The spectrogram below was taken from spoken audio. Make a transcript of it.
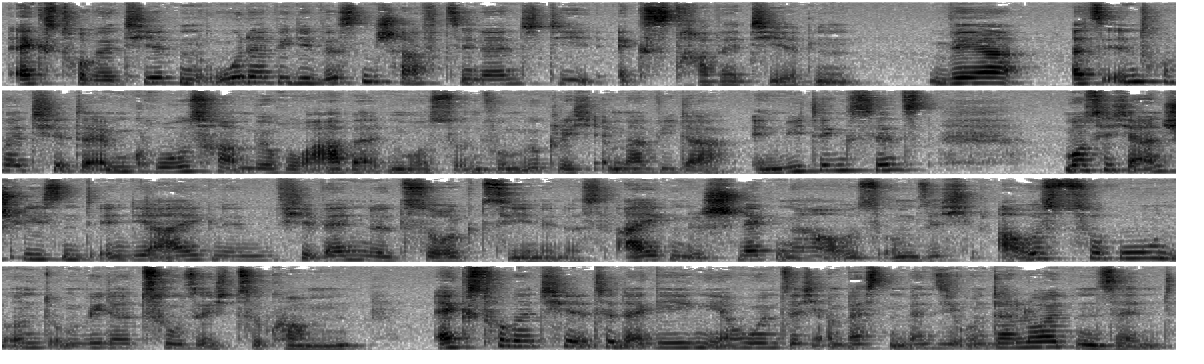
Extrovertierten oder wie die Wissenschaft sie nennt, die Extravertierten. Wer als Introvertierter im Großraumbüro arbeiten muss und womöglich immer wieder in Meetings sitzt, muss sich anschließend in die eigenen vier Wände zurückziehen, in das eigene Schneckenhaus, um sich auszuruhen und um wieder zu sich zu kommen. Extrovertierte dagegen erholen sich am besten, wenn sie unter Leuten sind.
